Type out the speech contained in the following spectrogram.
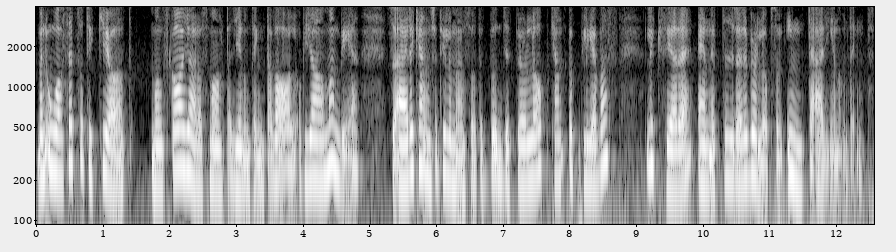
Men oavsett så tycker jag att man ska göra smarta genomtänkta val och gör man det så är det kanske till och med så att ett budgetbröllop kan upplevas lyxigare än ett dyrare bröllop som inte är genomtänkt.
